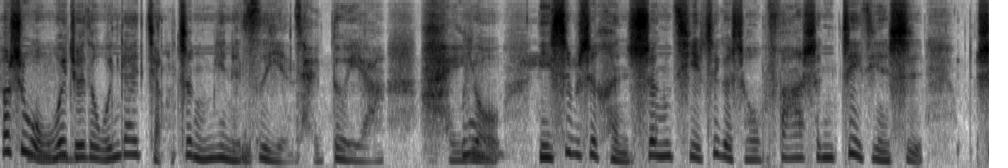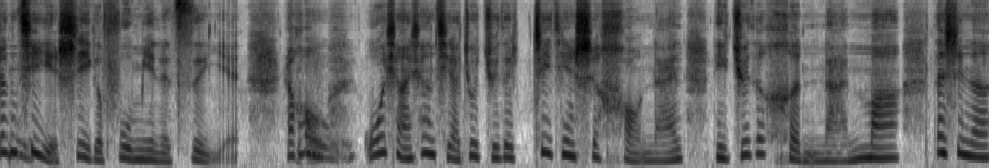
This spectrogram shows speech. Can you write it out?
要是我，我会觉得我应该讲正面的字眼才对呀。还有，你是不是很生气？这个时候发生这件事，生气也是一个负面的字眼。然后我想象起来就觉得这件事好难，你觉得很难吗？但是呢，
